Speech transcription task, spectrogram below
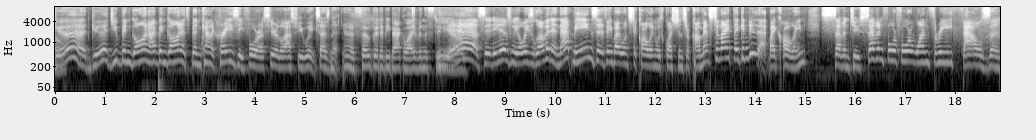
Good, good. You've been gone. I've been gone. It's been kind of crazy for us here the last few weeks, hasn't it? Yeah, it's so good to be back live in the studio. Yes, it is. We always love it. And that means that if anybody wants to call in with questions or comments tonight, they can do that by calling 727 441 3000.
